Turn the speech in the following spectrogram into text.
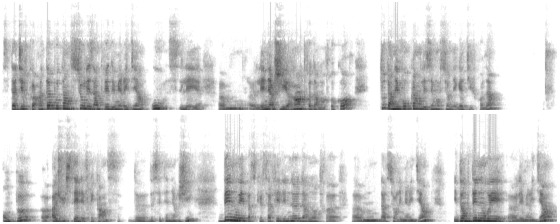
C'est-à-dire qu'en tapotant sur les entrées de méridien où euh, l'énergie rentre dans notre corps, tout en évoquant les émotions négatives qu'on a, on peut euh, ajuster les fréquences de, cette énergie, dénouer parce que ça fait les nœuds dans notre euh, sur les méridiens, et donc dénouer euh, les méridiens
